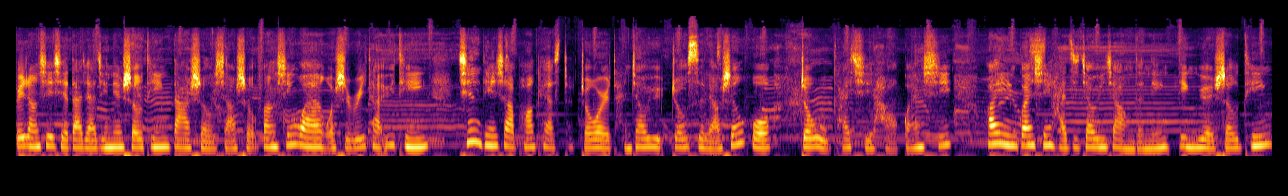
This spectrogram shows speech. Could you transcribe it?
非常谢谢大家今天收听《大手小手放心玩》，我是 Rita 玉婷，亲子天下 Podcast，周二谈教育，周四聊生活，周五开启好关系。欢迎关心孩子教育教养的您订阅收听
